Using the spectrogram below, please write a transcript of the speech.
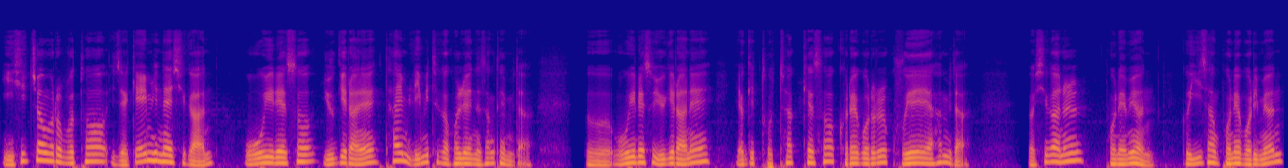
이 시점으로부터 이제 게임 진행 시간 5일에서 6일 안에 타임 리미트가 걸려 있는 상태입니다. 그 5일에서 6일 안에 여기 도착해서 그레고르를 구해야 합니다. 그 시간을 보내면 그 이상 보내버리면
